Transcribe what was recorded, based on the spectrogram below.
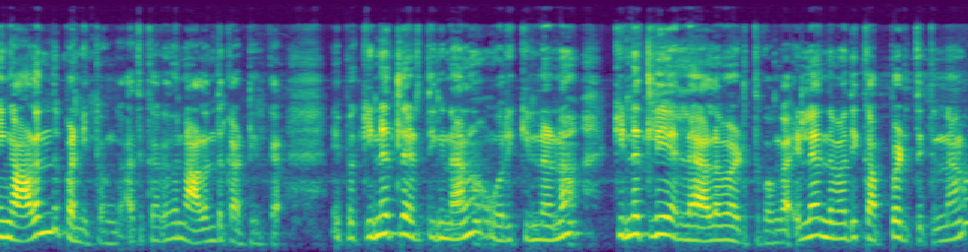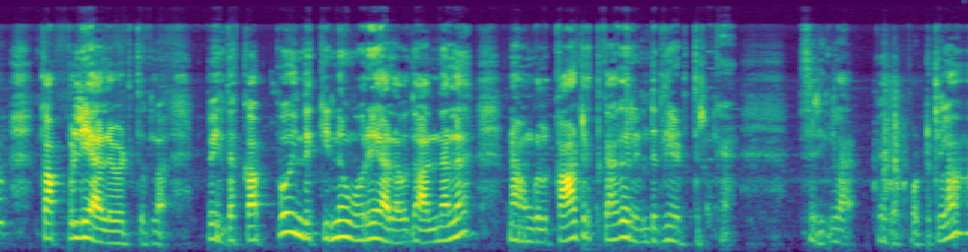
நீங்கள் அளந்து பண்ணிக்கோங்க. அதுக்காக தான் நான் அளந்து காட்டியிருக்கேன். இப்போ கிண்ணத்தில் எடுத்திங்கனாலும் ஒரு கிண்ணம்னா கிண்ணத்துலேயே எல்லா அளவும் எடுத்துக்கோங்க. இல்லை இந்த மாதிரி கப் எடுத்துக்கினாலும் கப்புலேயே அளவு எடுத்துக்கோங்க. இப்போ இந்த கப்பும் இந்த கிண்ணம் ஒரே அளவு தான். அதனால் நான் உங்களுக்கு காட்டுறதுக்காக ரெண்டுலேயும் எடுத்திருக்கேன். சரிங்களா? இப்போ இதை போட்டுக்கலாம்.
